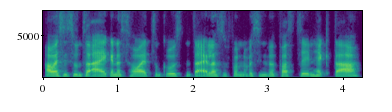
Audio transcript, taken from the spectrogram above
aber es ist unser eigenes Heu zum größten Teil. Also von, wir sind wir fast zehn Hektar,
